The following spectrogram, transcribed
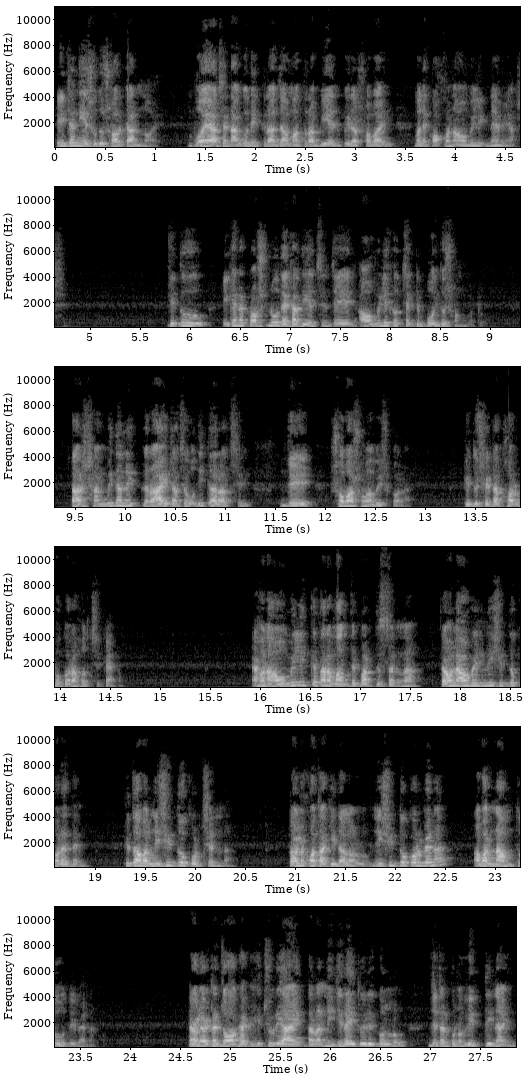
এটা নিয়ে শুধু সরকার নয়, ভয় আছে নাগরিকরা, জামাতরা, বিএনপিরা সবাই মানে কখন আওয়ামী লীগ নেমে আসে। কিন্তু এখানে প্রশ্নও দেখা দিয়েছে যে আওয়ামী লীগ হচ্ছে একটি বৈধ সংগঠন। তার সাংবিধানিক রাইট আছে, অধিকার আছে যে সভা সমাবেশ করার। কিন্তু সেটা খর্ব করা হচ্ছে কেন? এখন আওয়ামী লীগকে তারা মানতে পারতেছেন না, তাহলে আওয়ামী লীগ নিষিদ্ধ করে দেন। কিন্তু আবার নিষিদ্ধ করছেন না। তাহলে কথা কি দাঁড়াল? নিষিদ্ধ করবে না, আবার নামতেও দেবে না। তাহলে একটা জঘা খিচুড়ি আইন তারা নিজেরাই তৈরি করল, যেটার কোনো ভিত্তি নাই।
